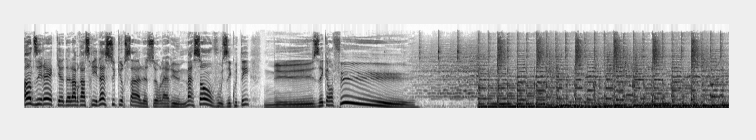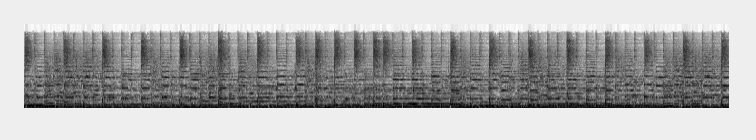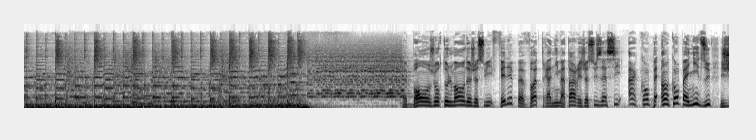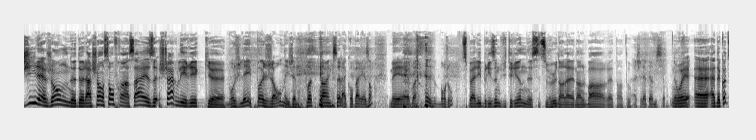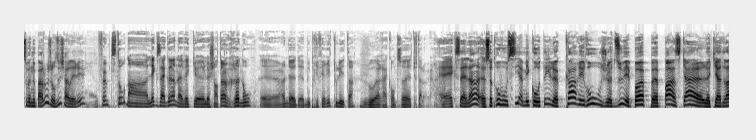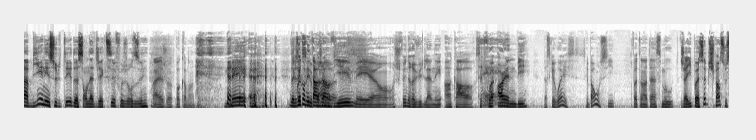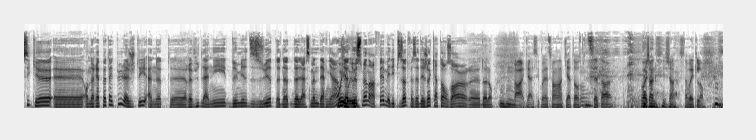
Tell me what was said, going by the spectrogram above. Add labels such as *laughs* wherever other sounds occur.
En direct de la brasserie La Succursale sur la rue Masson, vous écoutez Musique en fût. Tout le monde, je suis Philippe, votre animateur, et je suis assis compa- en compagnie du gilet jaune de la chanson française Charles-Éric. Euh, Mon gilet est pas jaune et j'aime pas tant que ça la comparaison. Mais euh, bon, *laughs* bonjour, Tu peux aller briser une vitrine euh, si tu veux dans, la, dans le bar euh, tantôt. Ah, j'ai la permission. Ouais, euh, de quoi tu vas nous parler aujourd'hui, Charles-Éric? On fait un petit tour dans l'Hexagone avec le chanteur Renaud, un de, de mes préférés de tous les temps. Je vous raconte ça tout à l'heure. Excellent. Se trouve aussi à mes côtés le carré rouge du hip-hop, euh, Pascal, qui a de l'air bien insulté de son adjectif aujourd'hui. Ouais, je vais pas commenter. Mais euh, *laughs* De je quoi sais qu'on est en janvier, mais euh, on- je fais une revue de l'année encore. Cette fois R&B. Parce que ouais, c'est bon aussi. Faut de temps en temps smooth. J'haïs pas ça, puis je pense aussi que euh, on aurait peut-être pu l'ajouter à notre euh, revue de l'année 2018 de, notre- de la semaine dernière. Oui, Il y a oui, deux oui. semaines en fait, mais l'épisode faisait déjà 14 heures euh, de long. Ah, ok, c'est quoi la différence entre 14 et 17 heures? *laughs* Ouais, j'en, ai- j'en- ça va être long. *laughs*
